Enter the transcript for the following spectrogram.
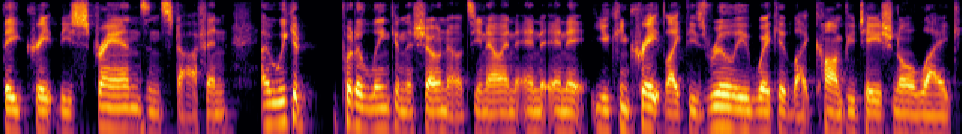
they create these strands and stuff. And uh, we could put a link in the show notes you know? And and, and it, you can create like these really wicked like computational like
